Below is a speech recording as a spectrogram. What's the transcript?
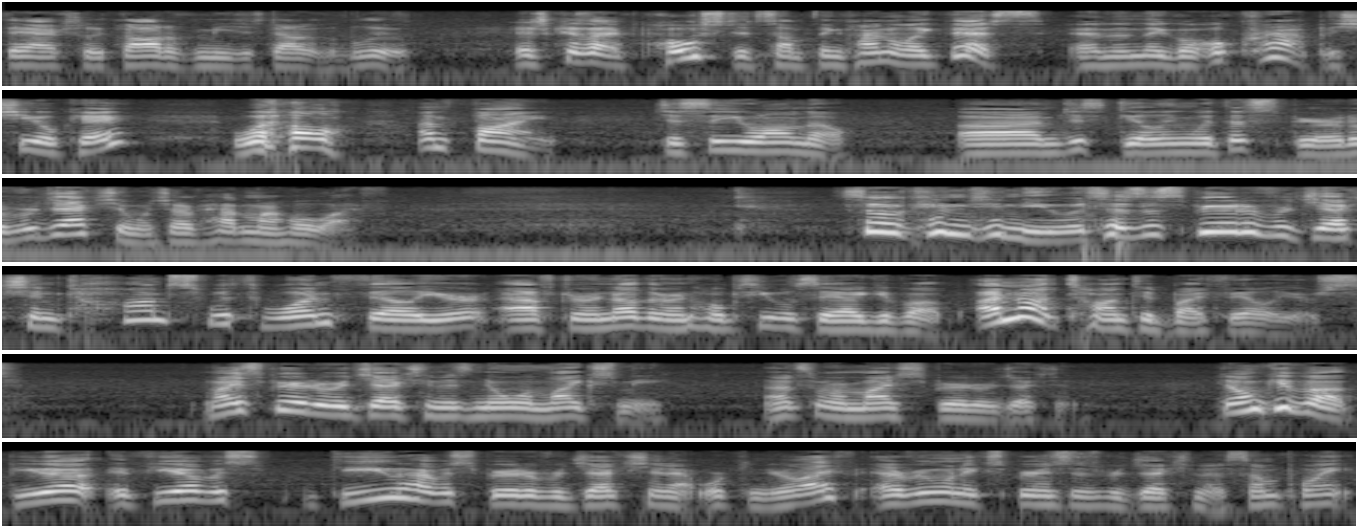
they actually thought of me just out of the blue. It's because I posted something kind of like this, and then they go, "Oh crap, is she okay?" Well, I'm fine. Just so you all know, uh, I'm just dealing with a spirit of rejection, which I've had my whole life. So continue. It says the spirit of rejection taunts with one failure after another and hopes he will say, "I give up." I'm not taunted by failures. My spirit of rejection is no one likes me. That's where my spirit of rejection. Don't give up. You have, if you have a do you have a spirit of rejection at work in your life? Everyone experiences rejection at some point,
